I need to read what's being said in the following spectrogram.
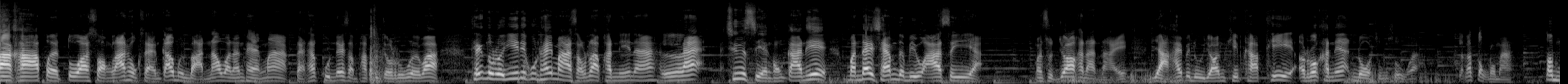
ราคาเปิดตัว 2 6 9 0 0 0 0 บาทนะวันนั้นแพงมาก แต่ถ้าคุณได้สัมผัสคุณจะรู้เลยว่า เทคโนโลยีที่คุณให้มาสำหรับคันนี้นะ และชื่อเสียงของการที่มันได้แชมป์ WRC อะมันสุดยอดขนาดไหน อยากให้ไปดูย้อนคลิปครับ ที่รถคันนี้โดดสูงๆอะแล้วก็ตกลงมาตึ้ม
